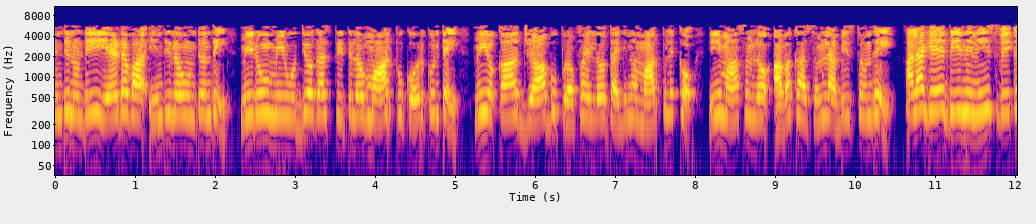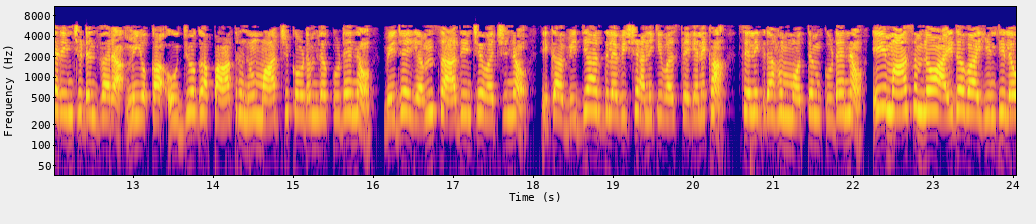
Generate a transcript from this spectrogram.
ఇంటి నుండి ఏడవ ఇంటిలో ఉంటుంది. మీరు మీ ఉద్యోగ స్థితిలో మార్పు కోరుకుంటే మీ యొక్క జాబ్ ప్రొఫైల్లో తగిన మార్పులకు ఈ మాసంలో అవకాశం లభిస్తుంది. అలాగే దీనిని స్వీకరించడం ద్వారా మీ యొక్క ఉద్యోగ పాత్రను మార్చుకోవడంలో కూడాను విజయం సాధించవచ్చును. ఇక విద్యార్థుల విషయానికి వస్తే గనక శనిగ్రహం మొత్తం కూడాను ఈ మాసంలో ఐదవ ఇంటిలో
